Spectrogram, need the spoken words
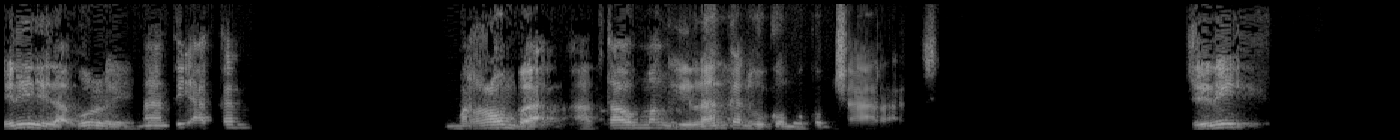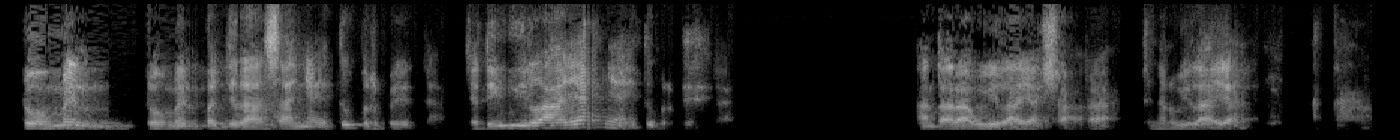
ini tidak boleh. Nanti akan merombak atau menghilangkan hukum-hukum syarat. Jadi domain domain penjelasannya itu berbeda. Jadi wilayahnya itu berbeda. antara wilayah syarak dengan wilayah akal.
